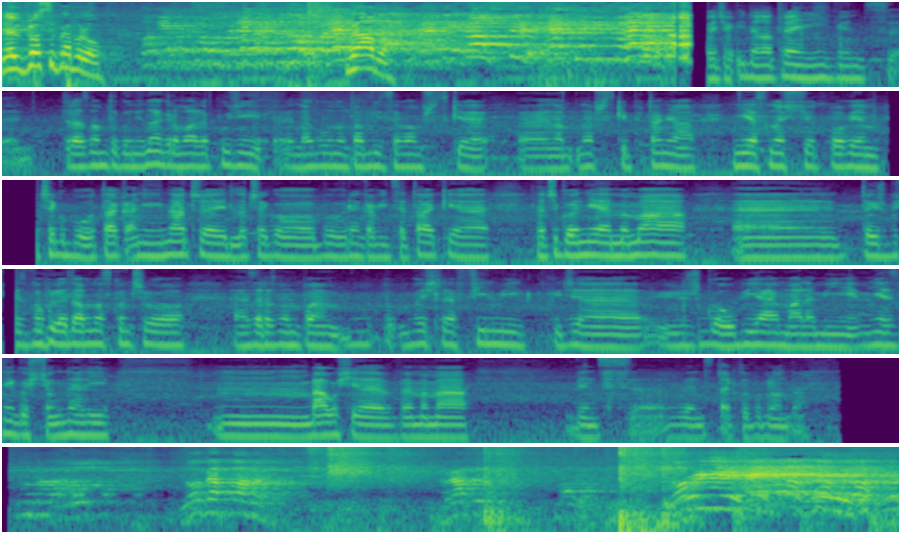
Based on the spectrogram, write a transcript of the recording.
Lewy prosty, prawy low. Brawo. Idę na trening, więc e, teraz wam tego nie nagram, ale później e, na główną tablicę wam wszystkie, e, na, na wszystkie pytania, niejasności odpowiem. Dlaczego było tak, a nie inaczej, dlaczego były rękawice takie, dlaczego nie MMA, to już by się w ogóle dawno skończyło. Zaraz wam powiem, wyślę filmik, gdzie już go ubijałem, ale mi, mnie z niego ściągnęli. Bał się w MMA, więc, więc tak to wygląda. Noga Paweł. Brawo. Jest.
